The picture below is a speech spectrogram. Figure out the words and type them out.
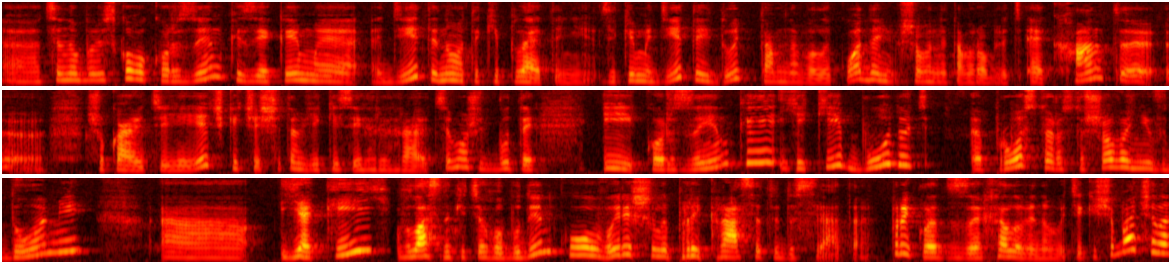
Е, Це не обов'язково корзинки, з якими діти, ну такі плетені, з якими діти йдуть там на Великодень, що вони там роблять? Екхант, шукають ці яєчки, чи ще там в якісь ігри грають. Це можуть бути і корзинки, які будуть е, просто розташовані в домі. е, який власники цього будинку вирішили прикрасити до свята. Приклад з Хеллоуіном ви тільки що бачили.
